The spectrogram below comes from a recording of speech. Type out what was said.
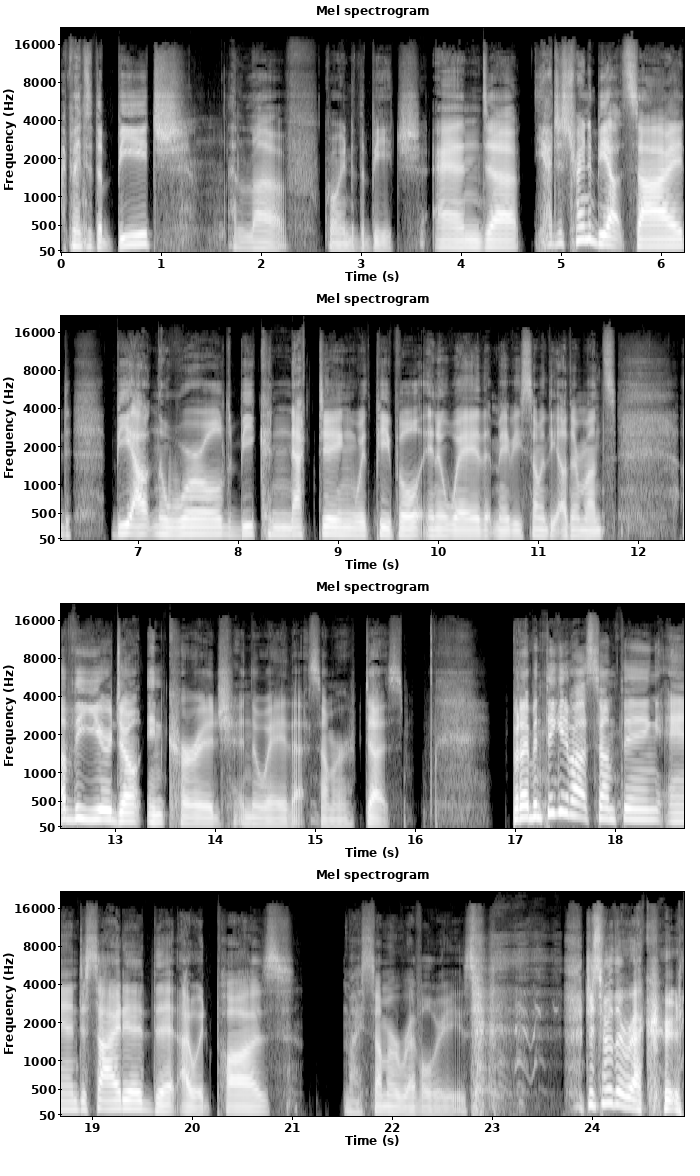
I've been to the beach. I love going to the beach. And uh, yeah, just trying to be outside, be out in the world, be connecting with people in a way that maybe some of the other months of the year don't encourage in the way that summer does. But I've been thinking about something and decided that I would pause my summer revelries. Just for the record,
